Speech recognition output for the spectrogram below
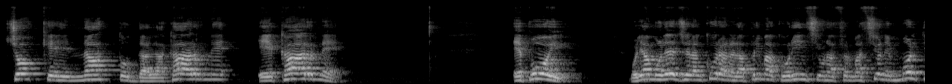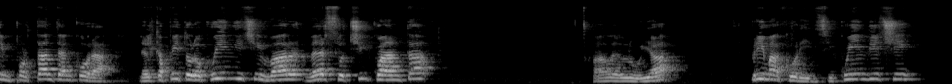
ciò che è nato dalla carne è carne. E poi vogliamo leggere ancora nella prima Corinzi un'affermazione molto importante ancora, nel capitolo 15, verso 50. Alleluia. Prima Corinzi 15,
